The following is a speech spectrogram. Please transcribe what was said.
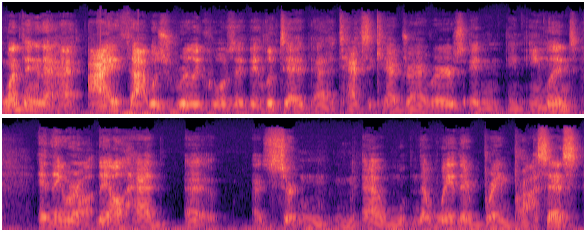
one thing that I, I thought was really cool is that they looked at uh, taxi cab drivers in, in England, and they were all- they all had a, a certain uh, the way their brain processed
